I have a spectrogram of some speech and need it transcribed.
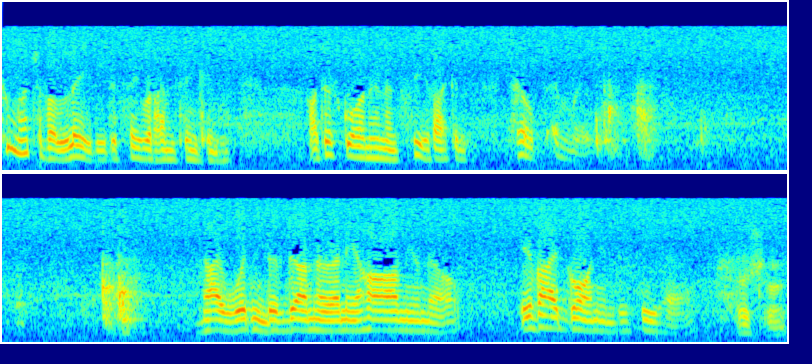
too much of a lady to say what I'm thinking. I'll just go on in and see if I can help Emery. I wouldn't have done her any harm, you know, if I'd gone in to see her. Listen,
